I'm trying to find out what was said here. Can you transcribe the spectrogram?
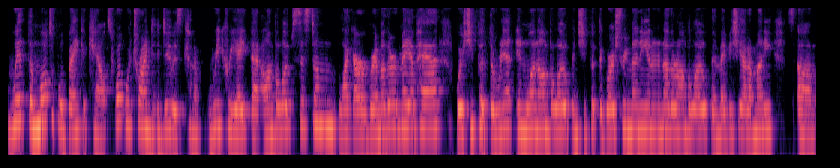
with the multiple bank accounts, what we're trying to do is kind of recreate that envelope system like our grandmother may have had, where she put the rent in one envelope and she put the grocery money in another envelope, and maybe she had a money um,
